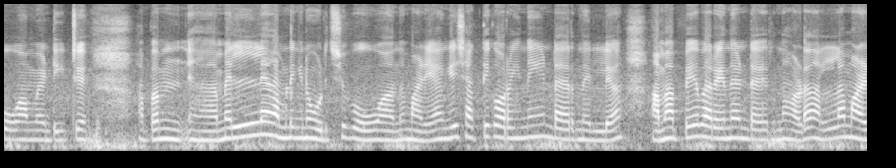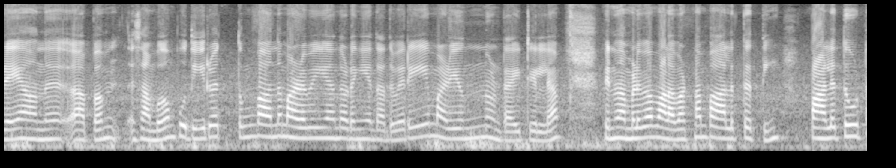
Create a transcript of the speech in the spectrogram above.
പോകാൻ വേണ്ടിയിട്ട് അപ്പം മെല്ലെ നമ്മളിങ്ങനെ ഓടിച്ചു പോവുകയാണ് മഴയാണെങ്കിൽ ശക്തി കുറയുന്നേ ഉണ്ടായിരുന്നില്ല. അമ്മ അപ്പേ പറയുന്നുണ്ടായിരുന്നു അവിടെ നല്ല മഴയാന്ന് അപ്പം സംഭവം പുതിയൊരു അന്ന് മഴ പെയ്യാൻ തുടങ്ങിയത്. അതുവരെ മഴയൊന്നും ഉണ്ടായിട്ടില്ല. പിന്നെ നമ്മളിപ്പോൾ വളവട്ടണം പാലത്തെത്തി. പാലത്തൂട്ട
